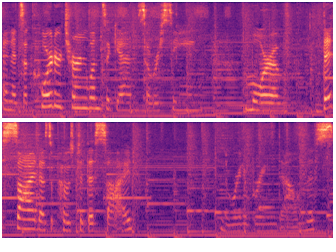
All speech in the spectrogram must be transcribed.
and it's a quarter turn once again, so we're seeing more of this side as opposed to this side. This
